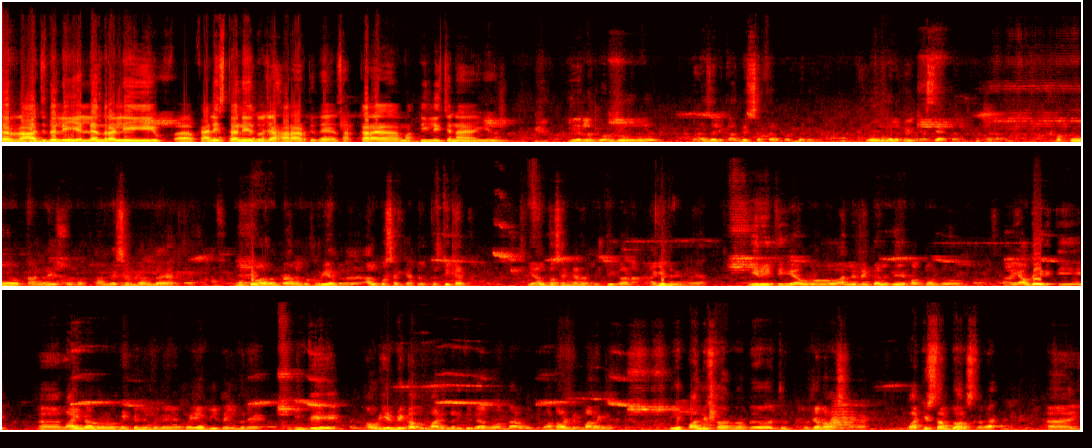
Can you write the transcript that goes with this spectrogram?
Sir, ರಾಜ್ಯದಲ್ಲಿ ಎಲ್ಲೆಂದ್ರಲ್ಲಿ ಈ ಪ್ಯಾಲಿಸ್ತಾನಿ ಧ್ವಜ ಹಾರಾಡ್ತಿದೆ. ಸರ್ಕಾರ ಮತ್ತು ಇಲ್ಲಿ ಜನ ಏನು? ಇದರಲ್ಲಿ ಒಂದು ರಾಜ್ಯದಲ್ಲಿ ಕಾಂಗ್ರೆಸ್ ಸರ್ಕಾರ ಬಂದರೆ ಓದುಗಲಭೆ ಜಾಸ್ತಿ ಆಗ್ತದೆ ಮತ್ತು ಕಾಂಗ್ರೆಸ್ ಮತ್ತು ಕಾಂಗ್ರೆಸ್ ಸರ್ಕಾರದ ಮುಖ್ಯವಾದಂಥ ಒಂದು ಗುರಿ ಅಂದರೆ ಅಲ್ಪಸಂಖ್ಯಾತರ ತುಷ್ಟೀಕರಣ. ಈ ಅಲ್ಪಸಂಖ್ಯಾತ ತುಷ್ಟೀಕರಣ ಆಗಿದ್ದರಿಂದ ಈ ರೀತಿ ಅವರು ಅಲ್ಲಿ ಗಲಭೆ ಮತ್ತೊಂದು ಯಾವುದೇ ರೀತಿ ಲಾ ಆ್ಯಂಡ್ ಆರ್ಡರ್ ಮೇಂಟೈನ್ ಇಲ್ಲದೆ ಭಯಭೀತೆ ಇಲ್ದೇ ಇಂತೆ ಅವ್ರು ಏನು ಬೇಕಾದ್ರೂ ಮಾಡಿ ನಡೀತಿದೆ ಅನ್ನುವಂಥ ಒಂದು ವಾತಾವರಣ ನಿರ್ಮಾಣ ಆಗಿದೆ. ಈ ಪಾಕಿಸ್ತಾನದ ಧ್ವಜನ ಹಾರಿಸ್ತಾರೆ, ಪಾಕಿಸ್ತಾನದ್ದು ಹಾರಿಸ್ತಾರೆ.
